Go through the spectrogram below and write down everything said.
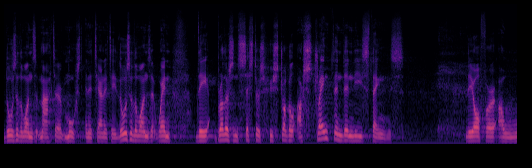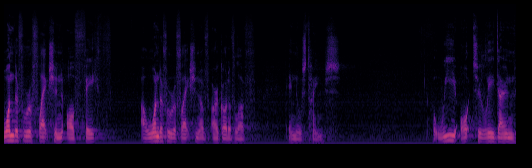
those are the ones that matter most in eternity. Those are the ones that, when the brothers and sisters who struggle are strengthened in these things, they offer a wonderful reflection of faith, a wonderful reflection of our God of love in those times. But we ought to lay down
